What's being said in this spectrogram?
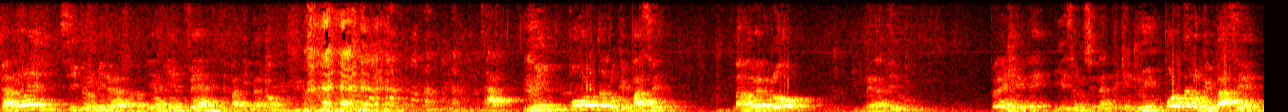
ganó él. Sí, pero mira, las zapatillas bien feas de este patita, ¿no? O sea, no importa lo que pase, van a verlo negativo. Pero hay gente, y es alucinante, que no importa lo que pase,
